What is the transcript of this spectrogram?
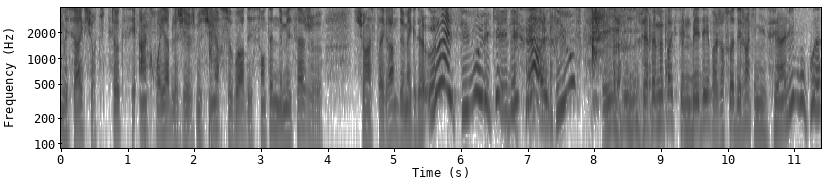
Mais c'est vrai que sur TikTok, c'est incroyable. Je me suis mis à recevoir des centaines de messages euh, sur Instagram de mecs qui étaient là, Ouais, c'est vous les cahiers d'Esther, c'est ouf Et ils, ils, ils savaient même pas que c'était une BD. Enfin, je reçois des gens qui me disent C'est un livre ou quoi?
